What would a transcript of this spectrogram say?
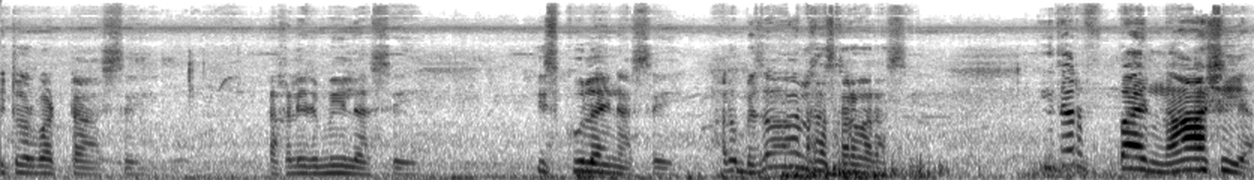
ইটর বাট্টা আছে লাকড়ির মিল আছে স্কুল আইন আছে আর বেজান খাস কারবার আছে। ইতার প্রায় না আসিয়া।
